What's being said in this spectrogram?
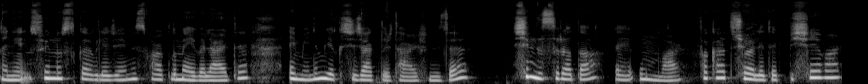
Hani suyunu sıkabileceğimiz farklı meyvelerde eminim yakışacaktır tarifimize. Şimdi sırada e, un var. Fakat şöyle de bir şey var.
